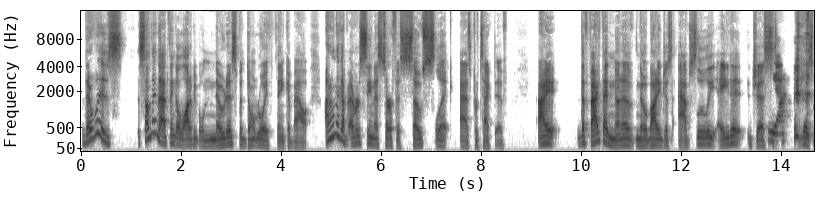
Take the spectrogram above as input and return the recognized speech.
there was something that I think a lot of people notice but don't really think about. I don't think I've ever seen a surface so slick as protective. I the fact that none of nobody just absolutely ate it just yeah just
